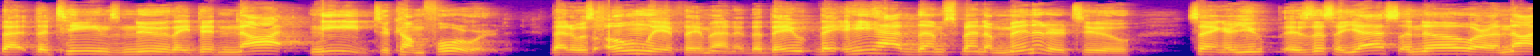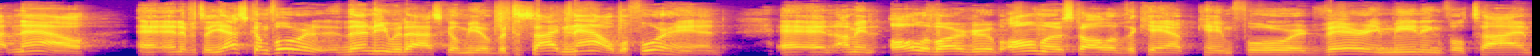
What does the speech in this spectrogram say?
that the teens knew they did not need to come forward. That it was only if they meant it. That they, they he had them spend a minute or two saying, "Are you? Is this a yes, a no, or a not now?" And, and if it's a yes, come forward. Then he would ask them, "You know, but decide now beforehand." And I mean, all of our group, almost all of the camp came forward. Very meaningful time.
